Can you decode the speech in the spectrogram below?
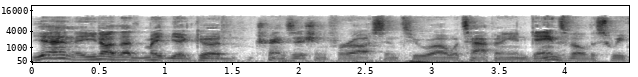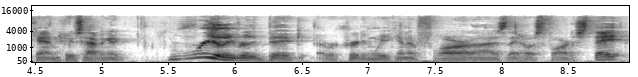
Yeah, and you know that might be a good transition for us into uh, what's happening in Gainesville this weekend. Who's having a really really big recruiting weekend in Florida as they host Florida State.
